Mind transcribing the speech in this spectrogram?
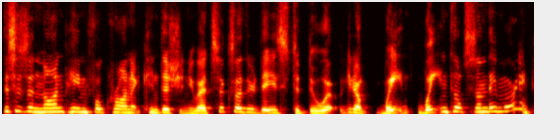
this is a non-painful chronic condition. You had six other days to do it. You know, wait, wait until Sunday morning.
